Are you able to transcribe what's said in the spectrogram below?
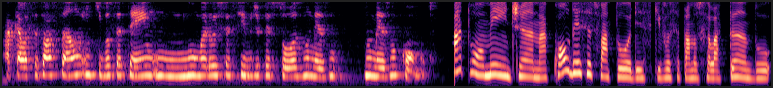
aquela situação em que você tem um número excessivo de pessoas no mesmo, no mesmo cômodo. Atualmente, Ana, qual desses fatores que você está nos relatando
